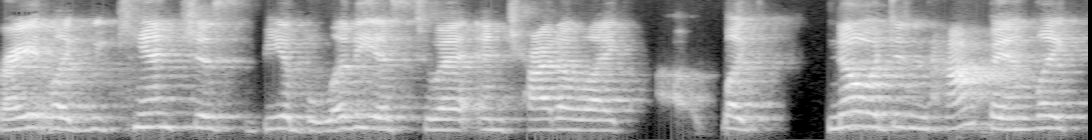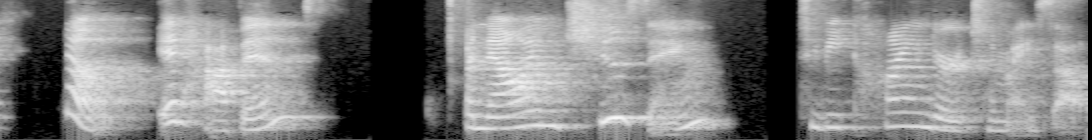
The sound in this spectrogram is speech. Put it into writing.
right? Like we can't just be oblivious to it and try to like, uh, like no, it didn't happen. Like, no, it happened. And now I'm choosing to be kinder to myself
